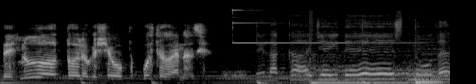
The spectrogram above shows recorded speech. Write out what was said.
desnudo, todo lo que llevo puesto es ganancia. De la calle y desnuda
